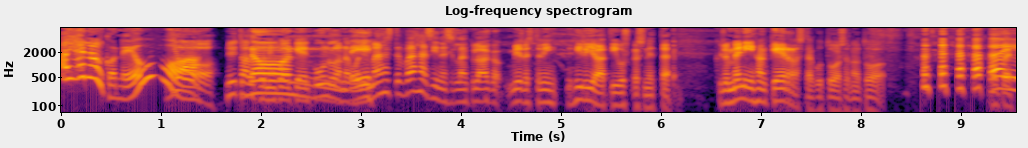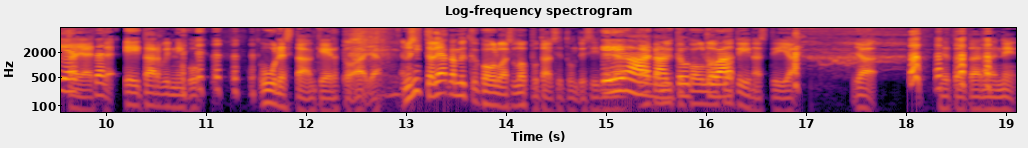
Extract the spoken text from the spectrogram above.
Ai hän alkoi neuvoa. Joo, nyt alkoi no niin oikein kunnolla neuvo. niin. Niin mä sitten vähän siinä sillä kyllä aika mielestäni hiljaa tiuskasin, että kyllä meni ihan kerrasta, kun tuo sanoi tuo opettaja, että. että ei tarvi niinku uudestaan kertoa. Ja, no sitten oli aika mykkäkoulua se lopputanssitunti siinä. ja Ihanan aika mykkäkoulua tuttua. kotiin asti. Ja, ja ja tota noin, niin.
